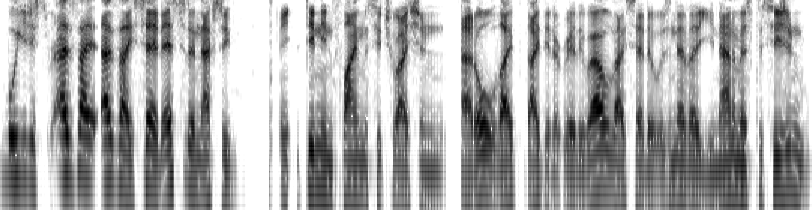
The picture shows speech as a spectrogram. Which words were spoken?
Well, you just as they as they said, Essendon actually it didn't inflame the situation at all. They they did it really well. They said it was never a unanimous decision.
